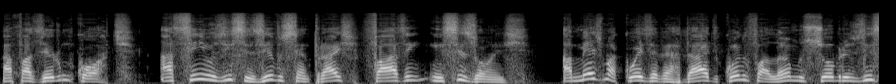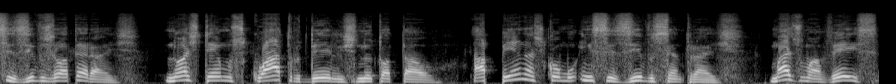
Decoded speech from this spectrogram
a fazer um corte. Assim, os incisivos centrais fazem incisões. A mesma coisa é verdade quando falamos sobre os incisivos laterais. Nós temos quatro deles no total, apenas como incisivos centrais. Mais uma vez,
